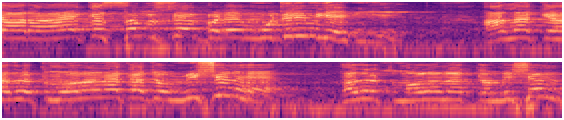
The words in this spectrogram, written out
जा रहा है कि सबसे बड़े मुजरिम यही है। हालाँकि हज़रत मौलाना का जो मिशन है, हज़रत मौलाना का मिशन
